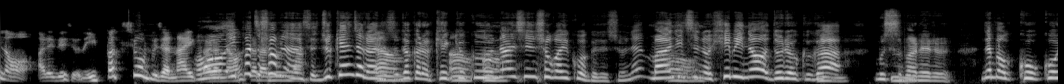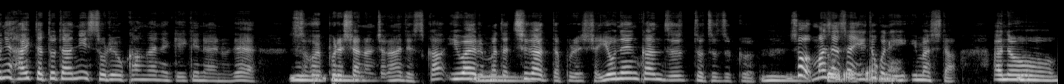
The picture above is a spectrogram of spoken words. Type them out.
々の、あれですよね。一発勝負じゃないから一発勝負じゃないですよ。受験じゃないですよ。だから結局、内申書が行くわけですよね。毎日の日々の努力が結ばれる。でも、高校に入った途端にそれを考えなきゃいけないので、すごいプレッシャーなんじゃないですか、いわゆるまた違ったプレッシャー。4年間ずっと続く。そう、マサさんいいとこにいました。あの、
